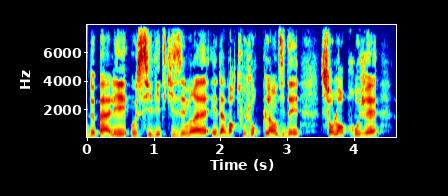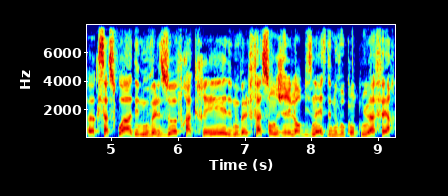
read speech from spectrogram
de pas aller aussi vite qu'ils aimeraient et d'avoir toujours plein d'idées sur leur projet, euh, que ça soit des nouvelles offres à créer, des nouvelles façons de gérer leur business, des nouveaux contenus à faire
